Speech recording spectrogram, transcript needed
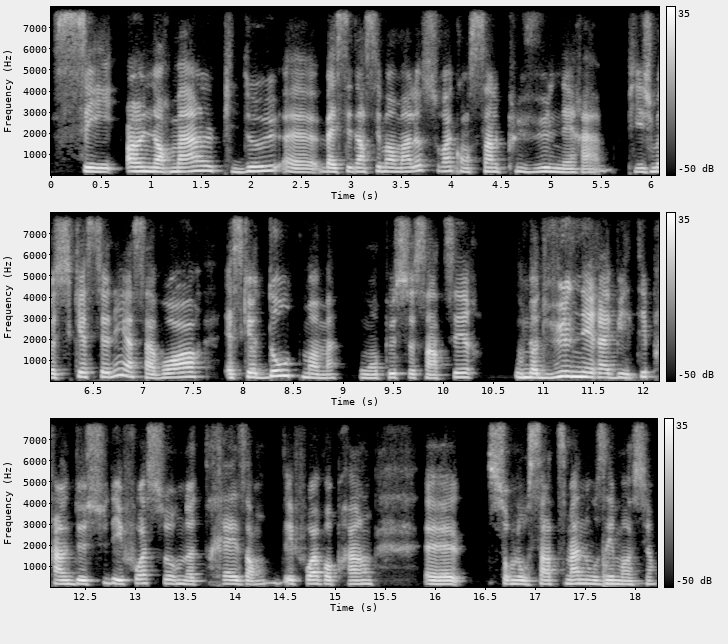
c'est un normal, puis deux, euh, ben c'est dans ces moments-là souvent qu'on se sent le plus vulnérable. Puis je me suis questionnée à savoir, est-ce qu'il y a d'autres moments où on peut se sentir, où notre vulnérabilité prend le dessus des fois sur notre raison, des fois va prendre sur nos sentiments, nos émotions?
